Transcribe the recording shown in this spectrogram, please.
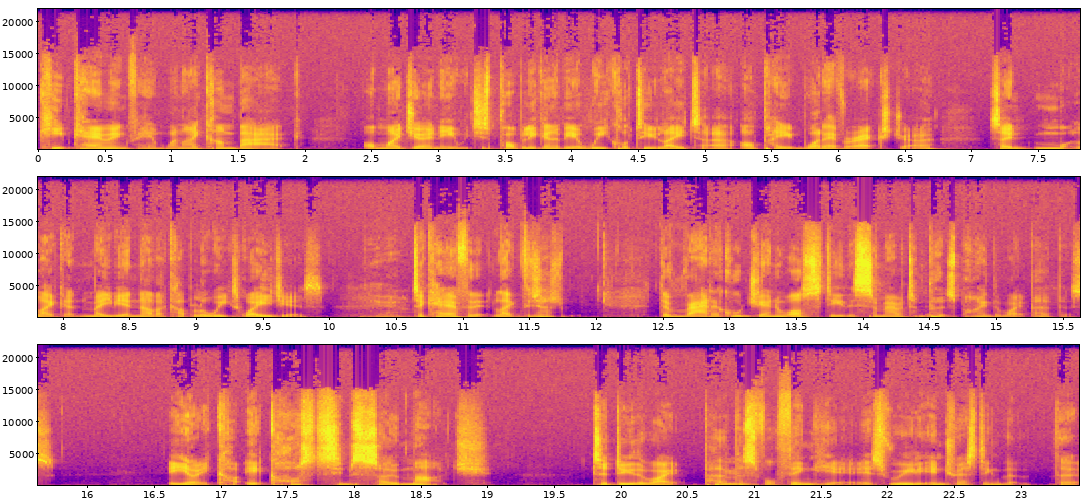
keep caring for him. When I come back on my journey, which is probably going to be a week or two later, I'll pay whatever extra. So like uh, maybe another couple of weeks' wages Yeah. to care for it. Like the just the radical generosity this Samaritan puts behind the right purpose. You know, it co- it costs him so much to do the right purposeful thing here. It's really interesting that the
